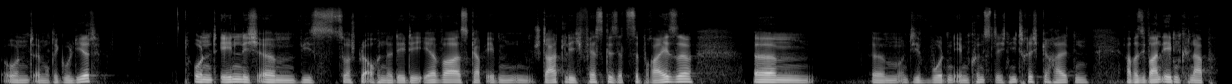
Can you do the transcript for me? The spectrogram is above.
und ähm, reguliert. Und ähnlich ähm, wie es zum Beispiel auch in der DDR war, es gab eben staatlich festgesetzte Preise ähm, ähm, und die wurden eben künstlich niedrig gehalten, aber sie waren eben knapp,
